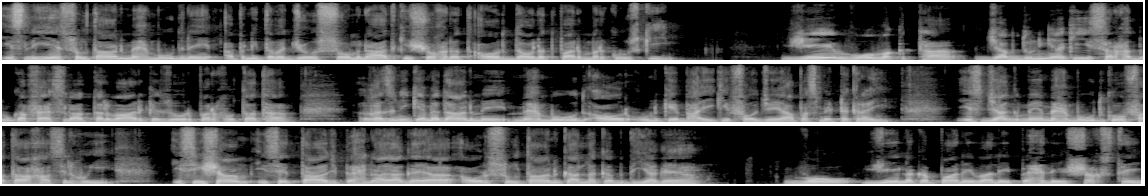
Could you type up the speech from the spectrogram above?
इसलिए सुल्तान महमूद ने अपनी तवज्जो सोमनाथ की शोहरत और दौलत पर मरकूज़ की। ये वो वक्त था जब दुनिया की सरहदों का फ़ैसला तलवार के ज़ोर पर होता था। गजनी के मैदान में महमूद और उनके भाई की फ़ौजें आपस में टकराईं। इस जंग में महमूद को फ़तह हासिल हुई। इसी शाम इसे ताज पहनाया गया और सुल्तान का लकब दिया गया। वो ये लकब पाने वाले पहले शख्स थे।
